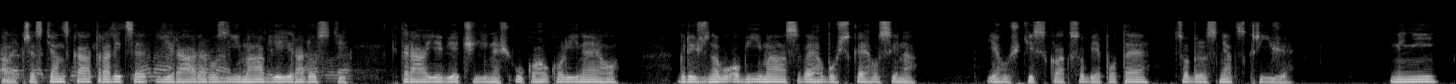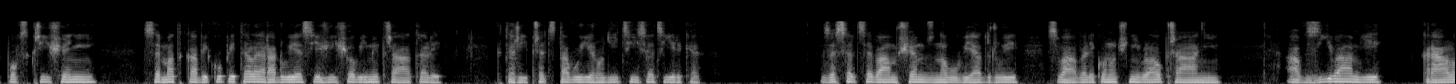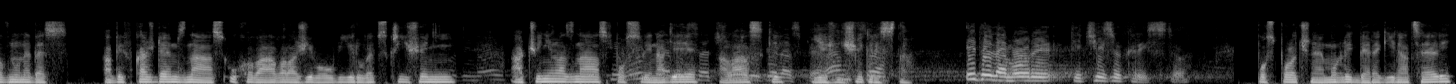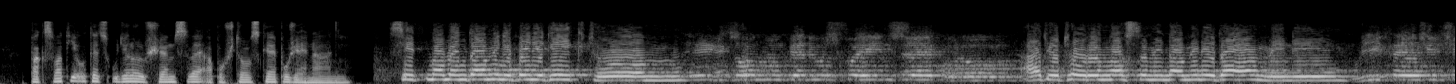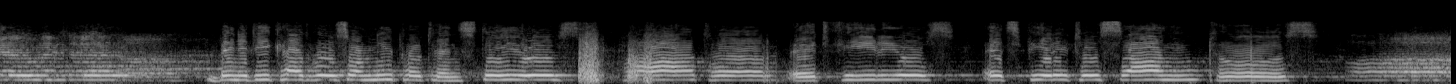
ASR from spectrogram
ale křesťanská tradice ji ráda rozjímá v její radosti, která je větší než u kohokoliv jiného, když znovu objímá svého božského syna, jeho stiskla k sobě poté, co byl sňat z kříže. Nyní, po vzkříšení, se matka vykupitele raduje s Ježíšovými přáteli, kteří představují rodící se církev. Ze srdce vám všem znovu vyjadřuji svá velikonoční blahopřání a vzývám ji, královnu nebes, aby v každém z nás uchovávala živou víru ve vzkříšení a činila z nás posly naděje a lásky Ježíše Krista. Po společné modlitbě Regina Celi pak svatý otec udělil všem své apoštolské požehnání. Sit nomen Domini benedictum, ex hoc nunc et usque in seculum, adiutorum nostrum in nomine Domini, qui feci celum et terra, benedicat vos omnipotens Deus, Pater et Filius et Spiritus Sanctus. Amen.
